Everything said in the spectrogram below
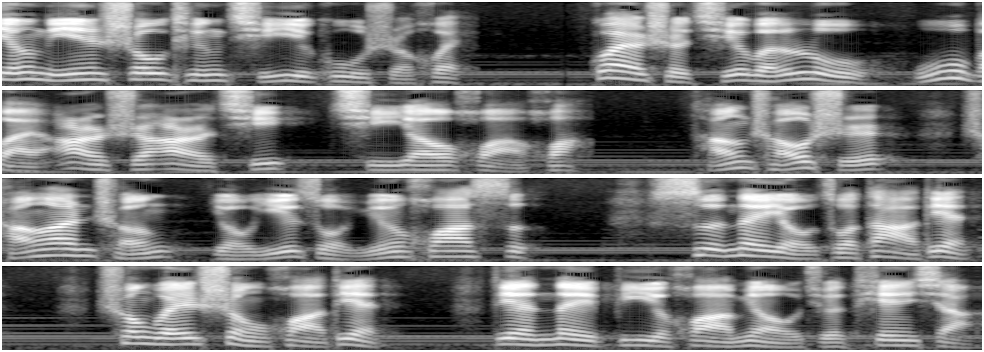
迎您收听《奇异故事会·怪事奇闻录》五百二十二期。七妖画画。唐朝时，长安城有一座云花寺，寺内有座大殿，称为圣化殿。殿内壁画妙绝天下，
